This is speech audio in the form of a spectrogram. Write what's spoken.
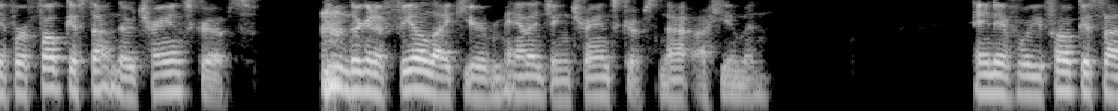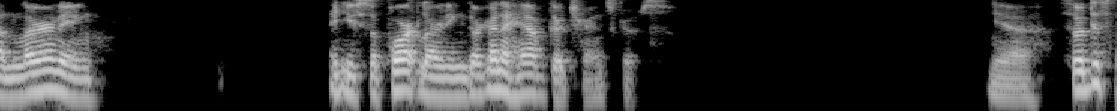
if we're focused on their transcripts, they're going to feel like you're managing transcripts, not a human. And if we focus on learning and you support learning, they're going to have good transcripts. Yeah. So just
